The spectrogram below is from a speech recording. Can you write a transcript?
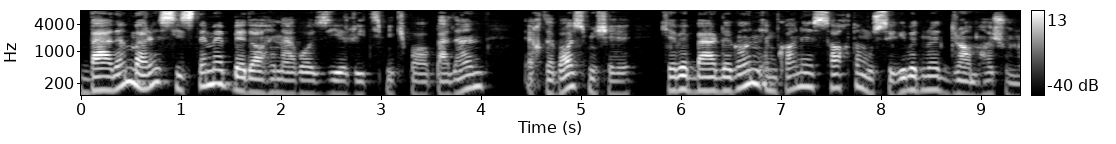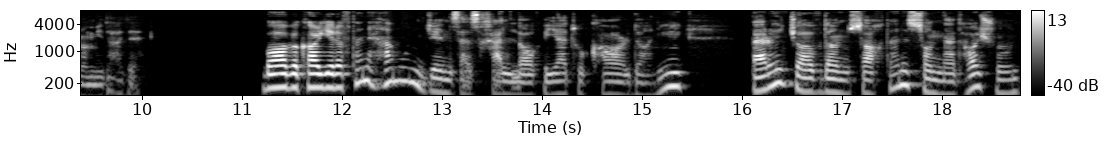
بعدا برای سیستم بداه نوازی ریتمیک با بدن اقتباس میشه که به بردگان امکان ساخت موسیقی بدون درام هاشون رو می‌داده. با به کار گرفتن همون جنس از خلاقیت و کاردانی برای جاودان ساختن سنت هاشون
